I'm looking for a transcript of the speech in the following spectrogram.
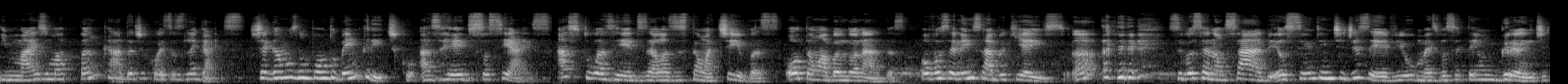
e mais uma pancada de coisas legais. Chegamos num ponto bem crítico, as redes sociais. As tuas redes, elas estão ativas ou estão abandonadas? Ou você nem sabe o que é isso? Hã? Se você não sabe, eu sinto em te dizer, viu? Mas você tem um grande,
